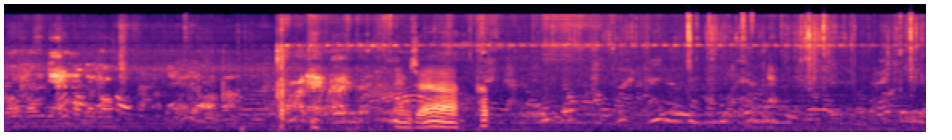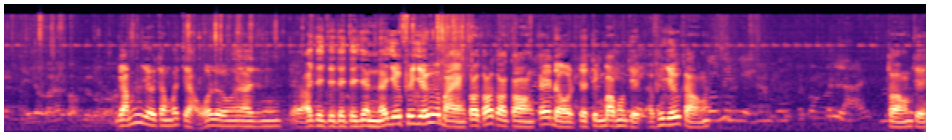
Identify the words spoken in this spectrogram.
con con dán cho con em sẽ thắp gắm vô trong cái chậu luôn. À, ở chị, chị, chị, chị nhìn ở dưới phía dưới cái bàn coi có còn còn cái đồ chân bông không chị? Ở phía dưới còn á. Còn không chị?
